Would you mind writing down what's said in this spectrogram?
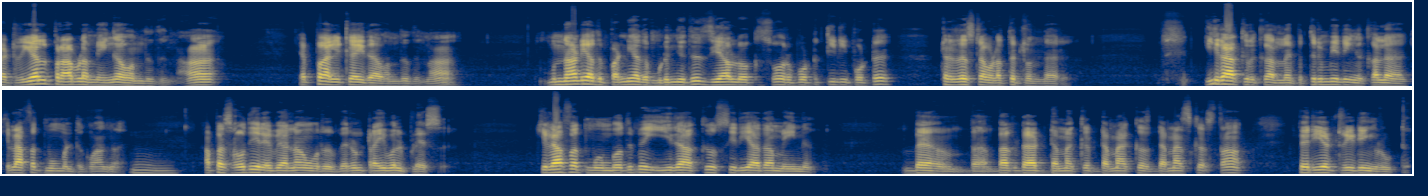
பட் ரியல் ப்ராப்ளம் எங்கே வந்ததுன்னா எப்போ அல்கைதா வந்ததுன்னா முன்னாடி அது பண்ணி அது முடிஞ்சது. ஜியாவுலுக்கு சோறு போட்டு தீனி போட்டு டெரரிஸ்ட்டை வளர்த்துட்டு இருந்தார். ஈராக் இருக்கார்ல இப்போ திரும்பி நீங்கள் கல கிலாஃபத் மூமெண்ட்டுக்கு வாங்க. அப்போ சவுதி அரேபியாலாம் ஒரு வெறும் ட்ரைபல் பிளேஸ் கிலாஃபத் போகும்போதுமே ஈராக்கு சிரியா தான் மெயின் பக்தாட் டமக்கு டமாக்கஸ் டமாஸ்கஸ் தான் பெரிய ட்ரீடிங் ரூட்டு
